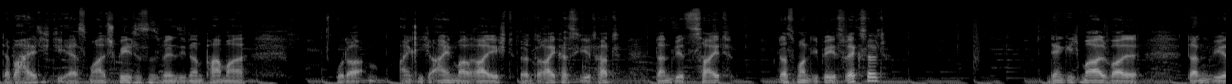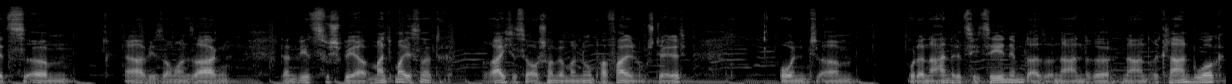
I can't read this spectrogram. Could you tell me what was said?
da behalte ich die erstmal. Spätestens, wenn sie dann ein paar Mal oder eigentlich einmal reicht, äh, drei kassiert hat, dann wird es Zeit, dass man die Base wechselt. Denke ich mal, weil dann wird es, ähm, ja, wie soll man sagen, dann wird es zu schwer. Manchmal ist, reicht es ja auch schon, wenn man nur ein paar Fallen umstellt. Und ähm, oder eine andere CC nimmt, also eine andere, eine andere Clanburg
